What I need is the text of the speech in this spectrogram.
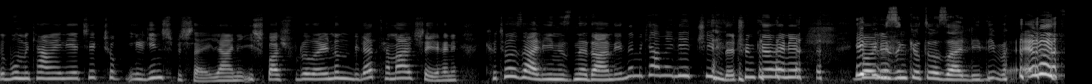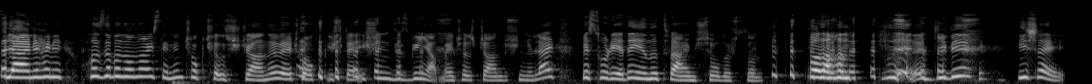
Ve bu mükemmeliyetçilik çok ilginç bir şey. Yani iş başvurularının bile temel şeyi hani kötü özelliğiniz ne dendiğinde mükemmeliyetçiyim de. Çünkü hani böyle... Hepimizin kötü özelliği değil mi? evet yani hani o zaman onlar senin çok çalışacağını ve çok işte işini düzgün yapmaya çalışacağını düşünürler ve soruya da yanıt vermiş olursun falan gibi bir şey.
